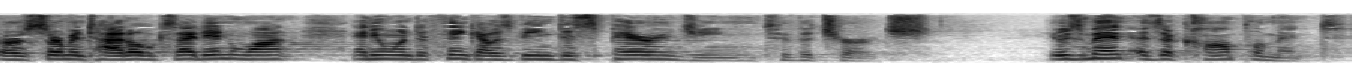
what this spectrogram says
or sermon title because I didn't want anyone to think I was being disparaging to the church. It was meant as a compliment.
